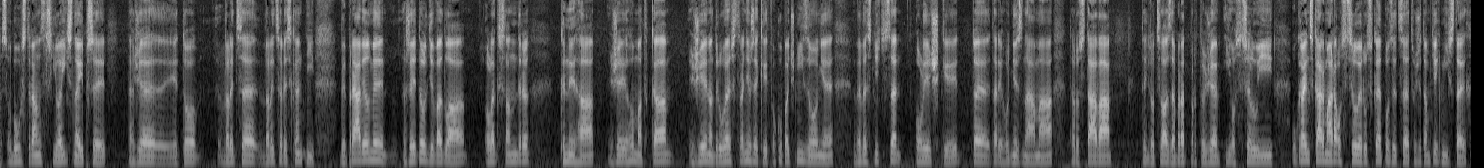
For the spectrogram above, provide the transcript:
z obou stran střílejí snajpři, takže je to velice, velice riskantní. Vyprávěl mi ředitel divadla Aleksandr Kniha, že jeho matka žije na druhé straně řeky v okupační zóně ve vesničce Olěšky, to je tady hodně známá, ta dostává teď docela zabrat, protože ji ostřelují. Ukrajinská armáda ostřeluje ruské pozice, což je tam v těch místech.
